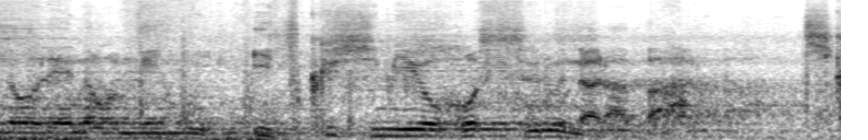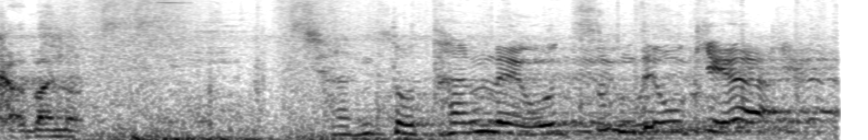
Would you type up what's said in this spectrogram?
己の身に慈しみを欲するならば近場の。ちゃんと鍛錬を積んでおきゃ。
